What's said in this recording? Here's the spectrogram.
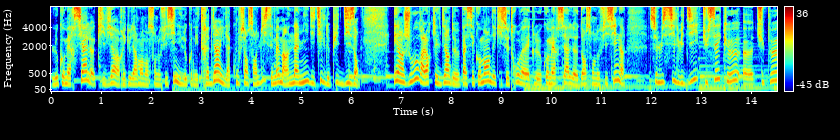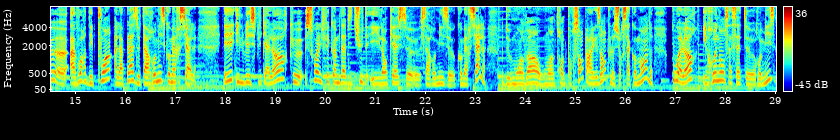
Le commercial qui vient régulièrement dans son officine, il le connaît très bien, il a confiance en lui, c'est même un ami, dit-il, depuis dix ans. Et un jour, alors qu'il vient de passer commande et qu'il se trouve avec le commercial dans son officine, celui-ci lui dit Tu sais que euh, tu peux euh, avoir des points à la place de ta remise commerciale. Et il lui explique alors que soit il fait comme d'habitude et il encaisse euh, sa remise commerciale de moins 20 ou moins 30% par exemple sur sa commande, ou alors il renonce à cette remise,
